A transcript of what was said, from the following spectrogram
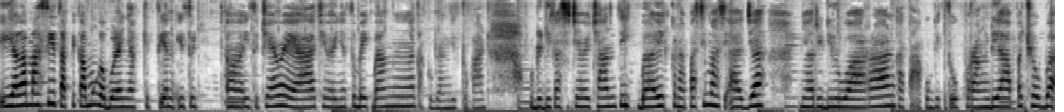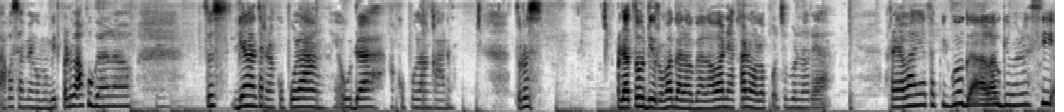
Iyalah masih tapi kamu nggak boleh nyakitin itu uh, itu cewek ya. Ceweknya tuh baik banget. Aku bilang gitu kan. Udah dikasih cewek cantik baik. Kenapa sih masih aja nyari di luaran? Kata aku gitu. Kurang dia apa coba? Aku sampai ngomong gitu. Padahal aku galau. Terus dia nganterin aku pulang. Ya udah aku pulang kan. Terus udah tuh di rumah galau-galauan ya kan walaupun sebenarnya rela ya tapi gue galau. Gimana sih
